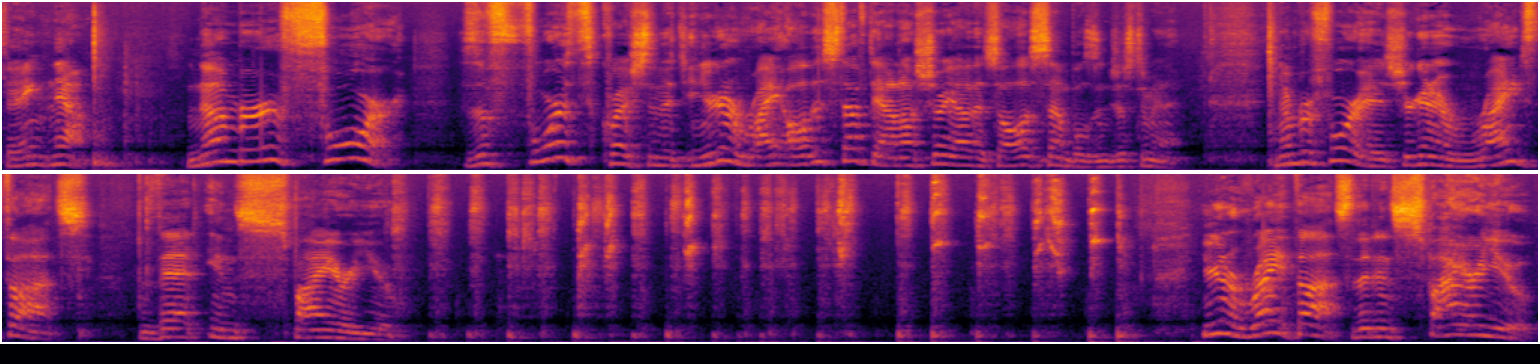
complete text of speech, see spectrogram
Okay, now Number four. The fourth question that and you're going to write all this stuff down. I'll show you how this all assembles in just a minute. Number four is you're going to write thoughts that inspire you. You're going to write thoughts that inspire you.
